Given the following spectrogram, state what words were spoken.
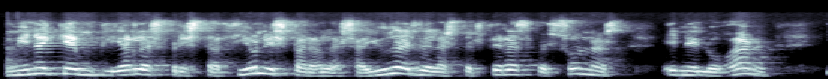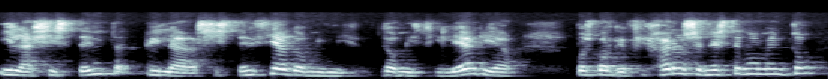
También hay que ampliar las prestaciones para las ayudas de las terceras personas en el hogar y la, asistencia domiciliaria, pues porque fijaros, en este momento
